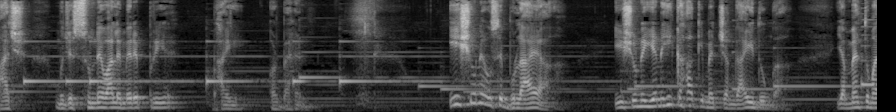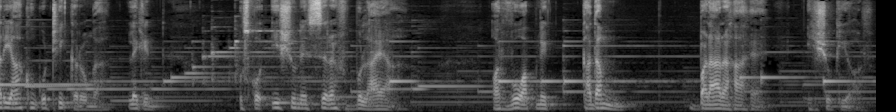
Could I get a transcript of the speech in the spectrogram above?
आज मुझे सुनने वाले मेरे प्रिय भाई और बहन ईशु ने उसे बुलाया। ईशु ने यह नहीं कहा कि मैं चंगाई दूँगा या मैं तुम्हारी आँखों को ठीक करूँगा, लेकिन उसको ईशु ने सिर्फ़ बुलाया और वो अपने कदम बढ़ा रहा है ईशु की ओर।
